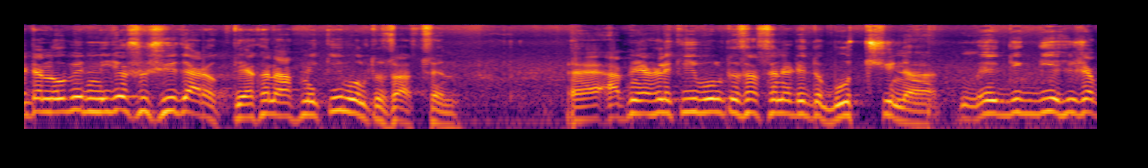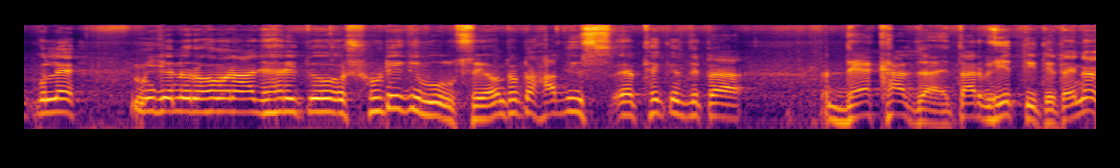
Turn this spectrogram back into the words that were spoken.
এটা নবীর নিজস্ব স্বীকারোক্তি। এখন আপনি কি বলতে চাচ্ছেন? আপনি আসলে কি বলতে চাচ্ছেন এটি তো বুঝছি না। এই দিক দিয়ে হিসাব করলে মিজানুর রহমান আজহারি তো সঠিকই বলছে। অন্তত হাদিস থেকে যেটা দেখা যায় তার ভিত্তিতে তাই না?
